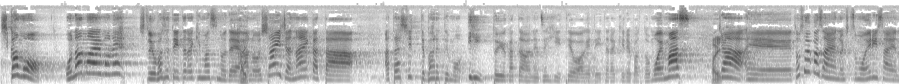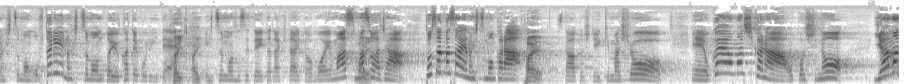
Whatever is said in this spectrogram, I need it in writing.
しかもお名前もねちょっと呼ばせていただきますので、あのシャイじゃない方私ってバレてもいいという方はねぜひ手を挙げていただければと思います、はい、じゃあ、えー、登坂さんへの質問エリさんへの質問お二人への質問というカテゴリーで、はい、え質問させていただきたいと思います、まずはじゃあ登坂さんへの質問からスタートしていきましょう、えー、岡山市からお越しの山田亜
